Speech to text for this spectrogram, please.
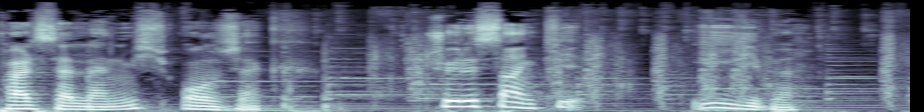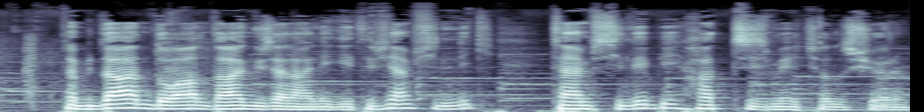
parsellenmiş olacak. Şöyle sanki iyi gibi. Tabi daha doğal daha güzel hale getireceğim. Şimdilik temsili bir hat çizmeye çalışıyorum.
